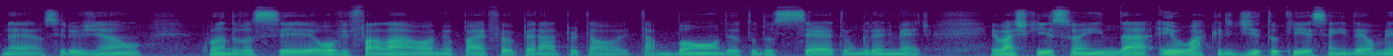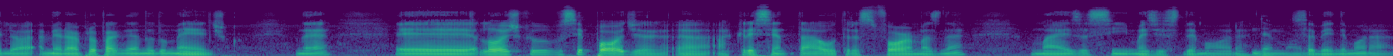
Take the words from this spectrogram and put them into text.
né? O cirurgião, quando você ouve falar, ó, meu pai foi operado por tal, tá bom, deu tudo certo, é um grande médico. Eu acho que isso ainda, eu acredito que esse ainda é o melhor, a melhor propaganda do médico, né? É, lógico, você pode a- a- acrescentar outras formas, né? Mas assim, mas isso demora. Demora. Isso é bem demorado.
